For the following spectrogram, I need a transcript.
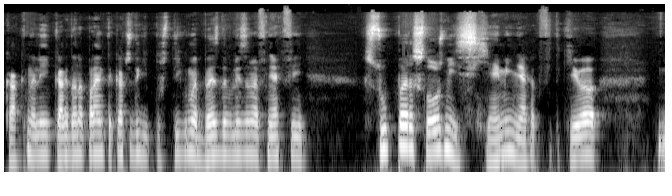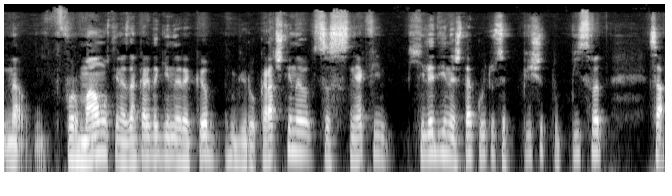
как, нали, как да направим така, че да ги постигаме без да влизаме в някакви супер сложни схеми, някакви такива на формалности, не знам как да ги нарека, бюрократщина с някакви хиляди неща, които се пишат, описват. Са,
